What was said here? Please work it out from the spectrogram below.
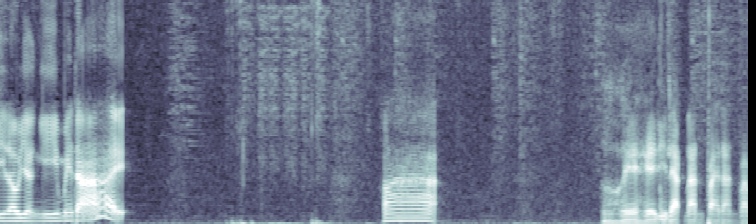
รี่เราอย่างนี้ไม่ได้อ่าโอเคโอเคดีแลกดันไปดันไป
